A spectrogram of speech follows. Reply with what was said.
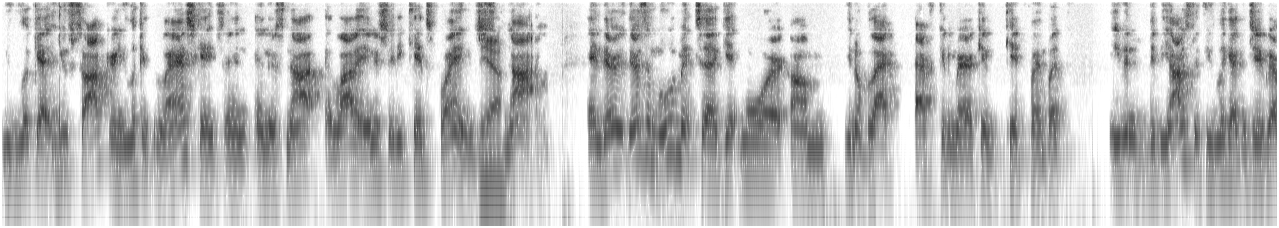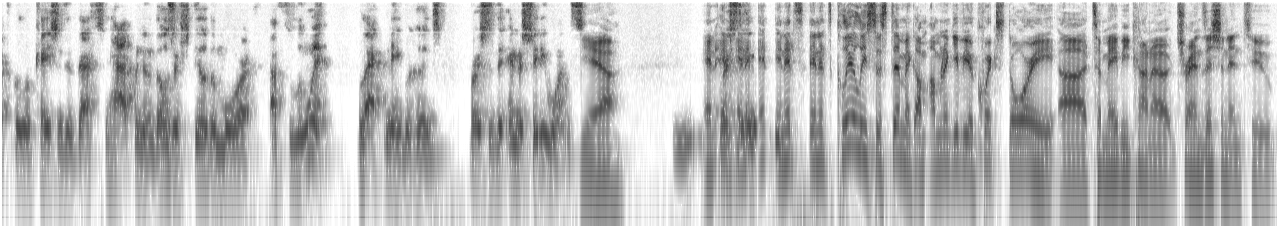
you look at youth soccer and you look at the landscapes and, and there's not a lot of inner city kids playing. It's Yeah. not. And there, there's a movement to get more, um, you know, black African American kids playing. But even to be honest if you, look at the geographical locations that that's happening. Those are still the more affluent black neighborhoods versus the inner city ones. Yeah. And, and, and, and, and it's and it's clearly systemic. I'm, I'm going to give you a quick story uh, to maybe kind of transition into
